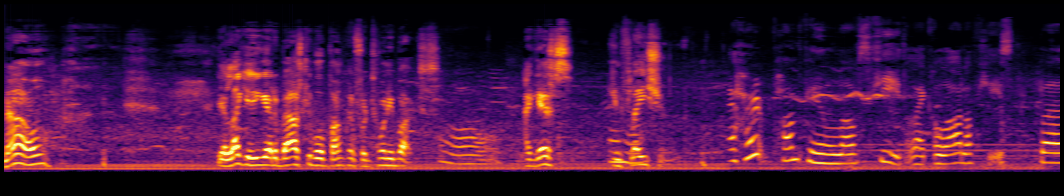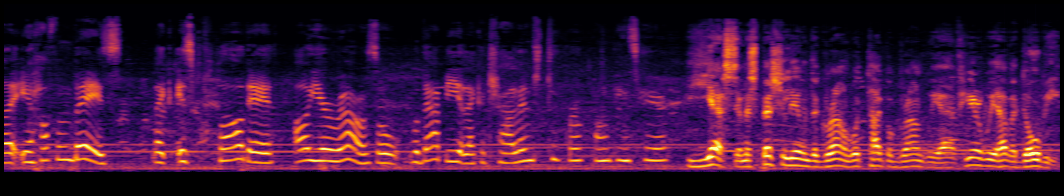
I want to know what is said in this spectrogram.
Now, you're lucky you get a basketball pumpkin for 20 bucks. Oh. I guess uh-huh. inflation. I heard pumpkin loves heat, like a lot of heat. But in Half Moon Bay, it's like it's cloudy all year round. So would that be like a challenge to grow pumpkins here? Yes, and especially on the ground, what type of ground we have. Here we have adobe,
